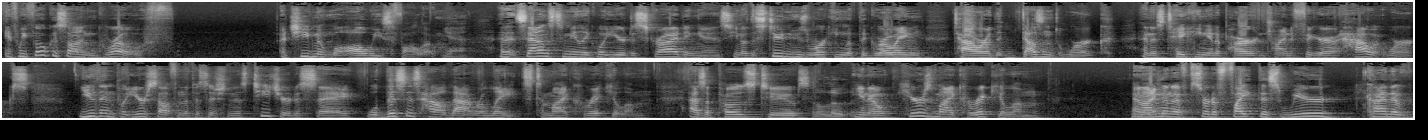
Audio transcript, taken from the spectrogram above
If we focus on growth, achievement will always follow. Yeah. And it sounds to me like what you're describing is, you know, the student who's working with the growing tower that doesn't work and is taking it apart and trying to figure out how it works. You then put yourself in the position as teacher to say, well, this is how that relates to my curriculum as opposed to Absolutely. you know here's my curriculum and make i'm going to sort of fight this weird kind of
